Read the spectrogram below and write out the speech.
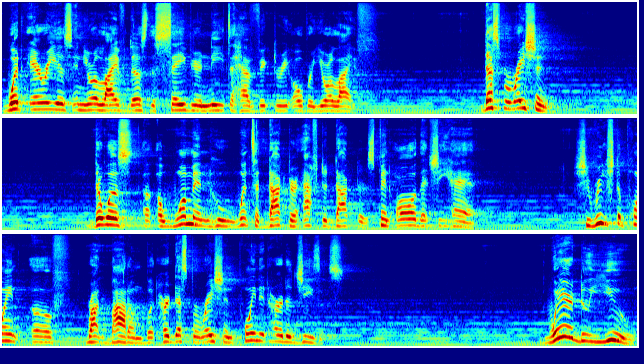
What areas in your life does the Savior need to have victory over your life? Desperation. There was a, a, woman who went to doctor after doctor, spent all that she had. She reached a point of rock bottom, but her desperation pointed her to Jesus. Where do you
